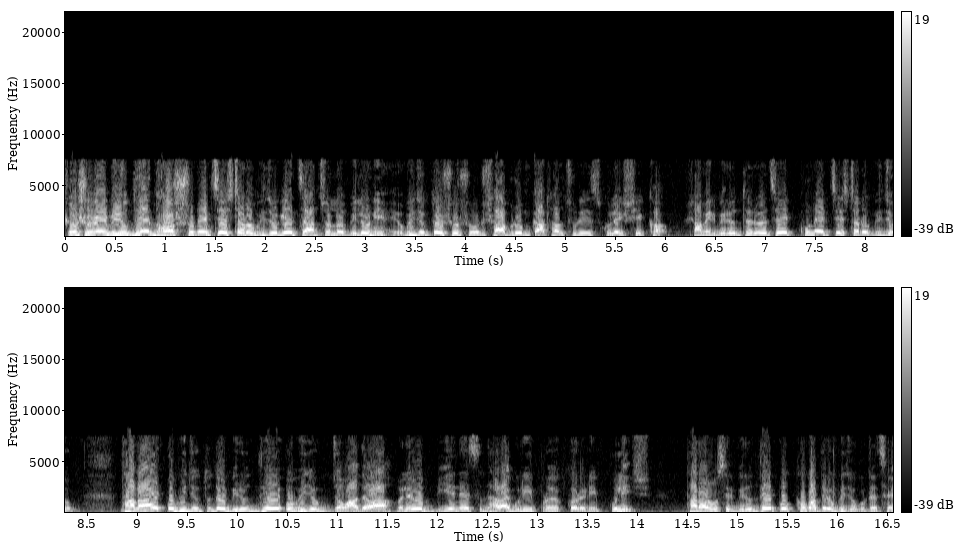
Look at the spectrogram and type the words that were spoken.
শ্বশুরের বিরুদ্ধে ধর্ষণের চেষ্টার অভিযোগে চাঞ্চল্য বিলোনিয়ায়। অভিযুক্ত শ্বশুর সাবরুম কাঁঠালছড়ি স্কুলের শিক্ষক। স্বামীর বিরুদ্ধে রয়েছে খুনের চেষ্টার অভিযোগ। থানায় অভিযুক্তদের বিরুদ্ধে অভিযোগ জমা দেওয়া হলেও বিএনএস ধারাগুলি প্রয়োগ করেনি পুলিশ। থানার ওসির বিরুদ্ধে পক্ষপাতের অভিযোগ উঠেছে।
